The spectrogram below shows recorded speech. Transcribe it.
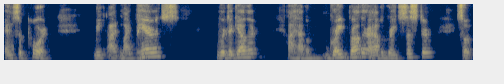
and support. We, I, my parents were together. I have a great brother. I have a great sister. So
